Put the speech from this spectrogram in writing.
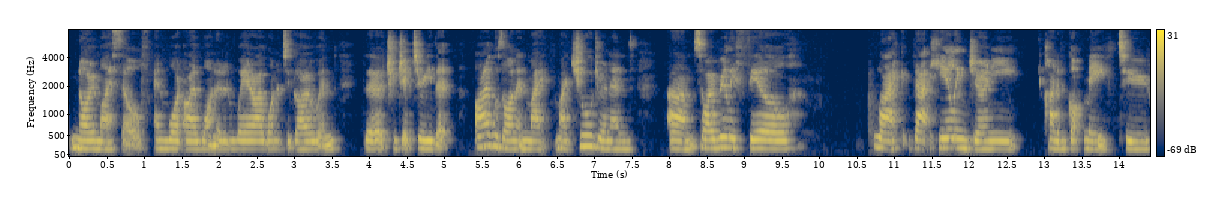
know myself and what I wanted and where I wanted to go and the trajectory that I was on and my my children and um, so I really feel like that healing journey kind of got me to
